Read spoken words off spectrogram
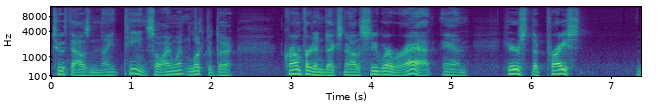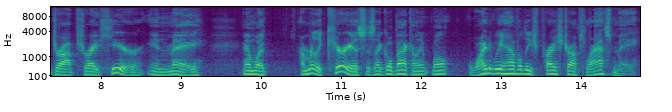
2019. So I went and looked at the Cromford Index now to see where we're at. And here's the price drops right here in May. And what I'm really curious is I go back and I'm like, well, why did we have all these price drops last May?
